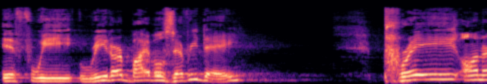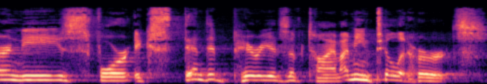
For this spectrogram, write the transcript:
if we read our Bibles every day, pray on our knees for extended periods of time, I mean, till it hurts,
